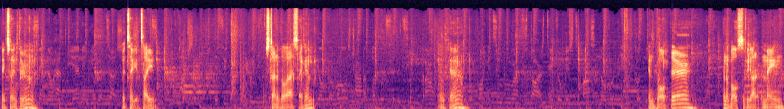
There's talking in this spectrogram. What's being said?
Big swing through. We take it tight. Stun at the last second. Okay. And vault there. What kind of so we got at the main?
